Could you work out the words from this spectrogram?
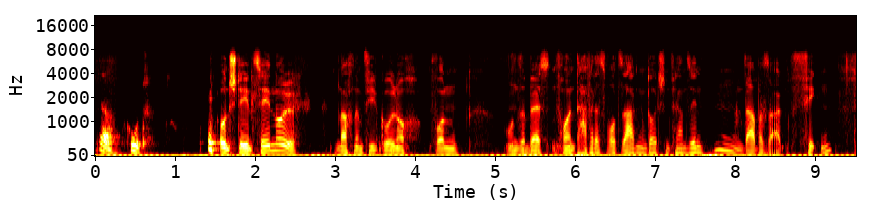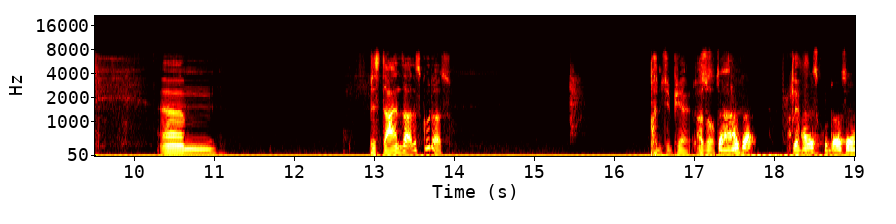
Ja, gut. Und stehen 10-0. Nach einem Field Goal noch von unserem besten Freund. Darf er das Wort sagen im deutschen Fernsehen? Hm, darf er sagen. Ficken. Ähm, bis dahin sah alles gut aus. Prinzipiell. Also, da sah der, alles gut aus, ja.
